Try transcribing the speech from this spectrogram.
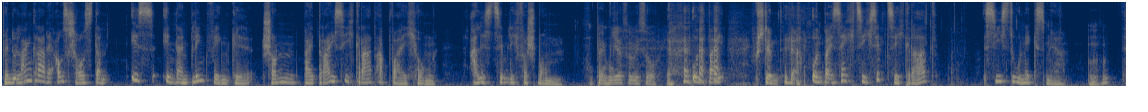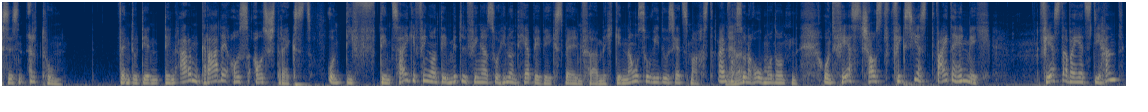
Wenn du lang gerade ausschaust, dann ist in deinem Blinkwinkel schon bei 30 Grad Abweichung alles ziemlich verschwommen. Bei mir sowieso. Ja. Und bei, stimmt. Und bei 60, 70 Grad siehst du nichts mehr. Das ist ein Irrtum. Wenn du den, den Arm geradeaus ausstreckst und die, den Zeigefinger und den Mittelfinger so hin und her bewegst, wellenförmig, genauso wie du es jetzt machst, einfach Ja. so nach oben und unten, und fährst, schaust, fixierst weiterhin mich, fährst aber jetzt die Hand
